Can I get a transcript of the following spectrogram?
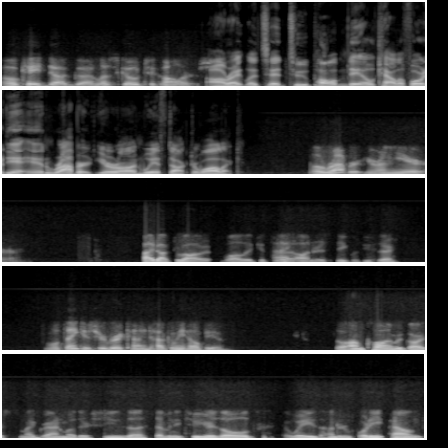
Okay, Doug, uh, let's go to callers. All right, let's head to Palmdale, California. And Robert, you're on with Dr. Wallach. Oh, Robert, you're on the air. Hi, Dr. Wallach. It's Hi. an honor to speak with you, sir. Well, thank you, sir. You're very kind. How can we help you? So I'm calling regards to my grandmother. She's uh, 72 years old, weighs 148 pounds,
